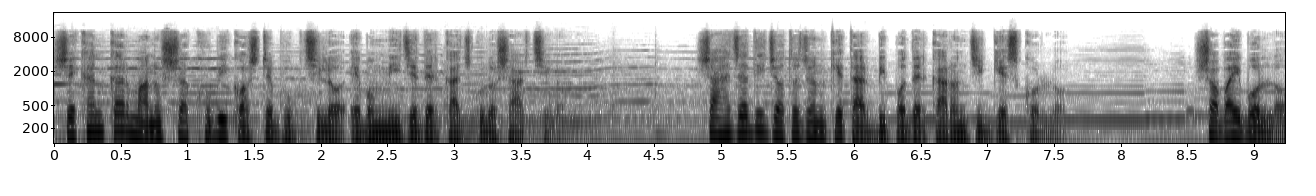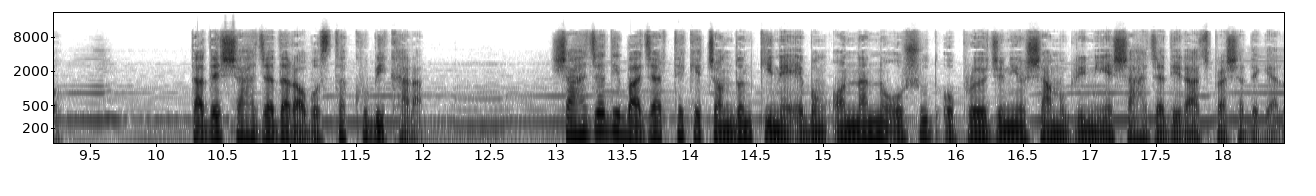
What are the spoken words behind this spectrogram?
সেখানকার মানুষরা খুবই কষ্টে ভুগছিল এবং নিজেদের কাজগুলো সারছিল। শাহজাদি যতজনকে তার বিপদের কারণ জিজ্ঞেস করল, সবাই বলল, তাদের শাহজাদার অবস্থা খুবই খারাপ। শাহজাদি বাজার থেকে চন্দন কিনে এবং অন্যান্য ওষুধ ও প্রয়োজনীয় সামগ্রী নিয়ে শাহজাদি রাজপ্রাসাদে গেল।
